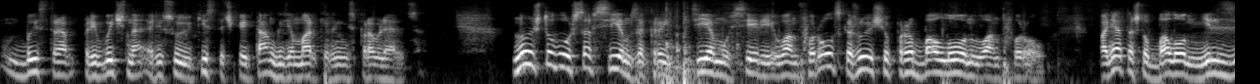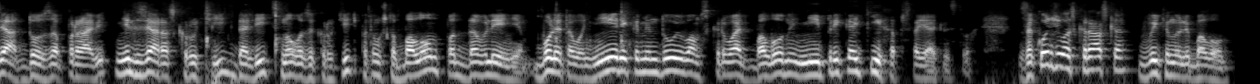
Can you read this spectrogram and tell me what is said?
быстро, привычно рисую кисточкой там, где маркеры не справляются. Ну и чтобы уж совсем закрыть тему серии One for All, скажу еще про баллон One for All. Понятно, что баллон нельзя дозаправить, нельзя раскрутить, долить, снова закрутить, потому что баллон под давлением. Более того, не рекомендую вам скрывать баллоны ни при каких обстоятельствах. Закончилась краска, выкинули баллон.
